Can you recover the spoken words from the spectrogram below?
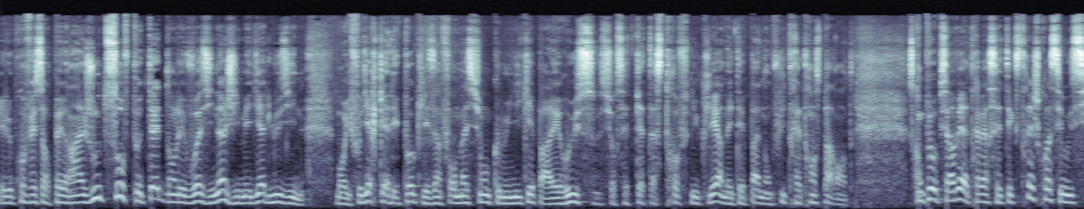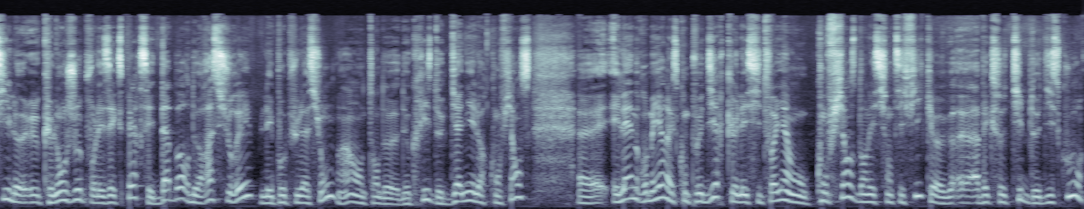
Et le professeur Pellerin ajoute, sauf peut-être dans les voisinages immédiats de l'usine. Bon, il faut dire qu'à l'époque, les informations communiquées par les Russes sur cette catastrophe nucléaire n'étaient pas non plus très transparentes. Ce qu'on peut observer à travers cet extrait, je crois, c'est aussi que l'enjeu pour les experts, c'est d'abord de rassurer les populations hein, en temps de, crise, de gagner leur confiance. Euh, Hélène Romeyer, est-ce qu'on peut dire que les citoyens ont confiance dans les scientifiques euh, avec ce type de discours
